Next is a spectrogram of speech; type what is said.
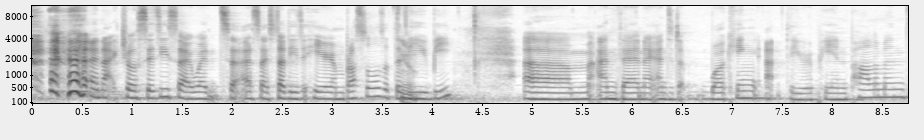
an actual city. So I went, to, as I studied here in Brussels at the Yeah. VUB. Um, and then I ended up working at the European Parliament.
